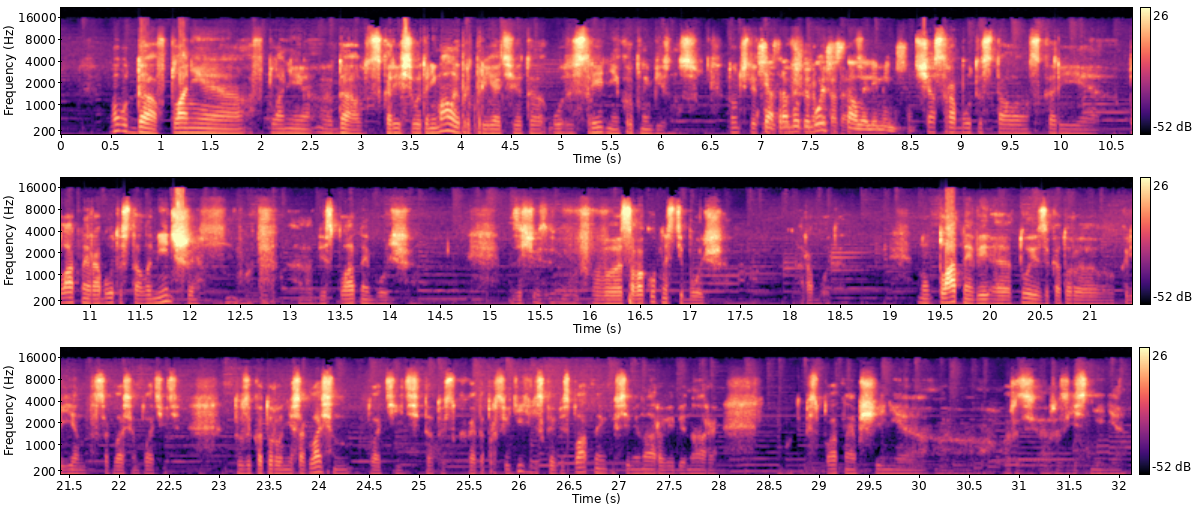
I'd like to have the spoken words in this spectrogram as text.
ну да, в плане, в плане, да, скорее всего, это не малое предприятие, это средний и крупный бизнес. В том числе Сейчас работы больше стало или меньше? Сейчас работы стало скорее, платной работы стало меньше, вот, а бесплатной больше. В совокупности больше работы. Ну, платной, э, то, из-за которого клиент согласен платить. То, из-за которого не согласен платить, да, то есть какая-то просветительская, бесплатные семинары, вебинары, вот, бесплатное общение, а, раз, разъяснения.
